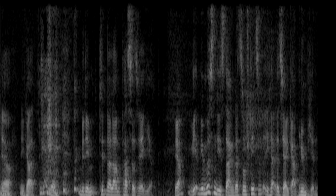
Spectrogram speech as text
Ja, egal. Ja, mit dem Tittenalarm passt das ja hier. Ja, wir, wir müssen dies sagen. Das so steht ist ja egal. Blümchen.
